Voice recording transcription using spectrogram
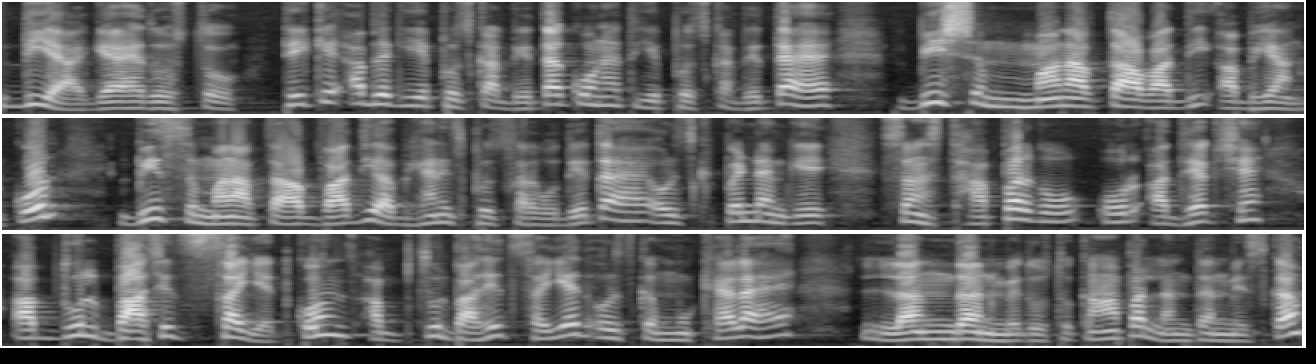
दिया गया है दोस्तों। ठीक है, अब देखिए ये पुरस्कार देता कौन है? तो ये पुरस्कार देता है विश्व मानवतावादी अभियान। कौन? विश्व मानवतावादी अभियान इस पुरस्कार को देता है और इसके पेंडम के संस्थापक और अध्यक्ष हैं अब्दुल बासित सैयद। कौन? अब्दुल बासित सैयद और इसका मुख्यालय है लंदन में। दोस्तों, कहाँ पर? लंदन में इसका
